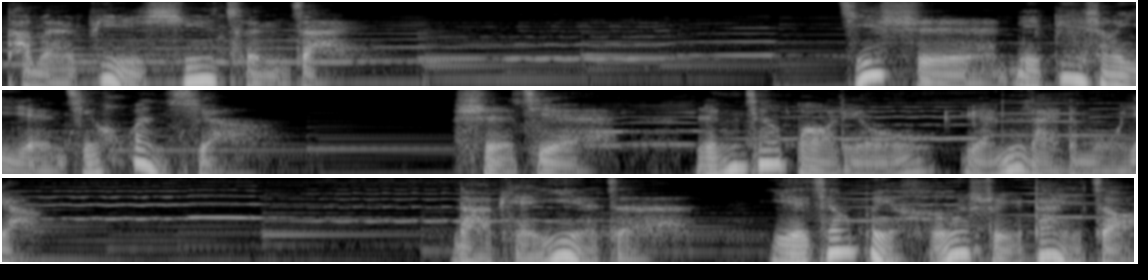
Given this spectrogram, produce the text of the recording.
它们必须存在。即使你闭上眼睛幻想，世界仍将保留原来的模样。那片叶子也将被河水带走，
